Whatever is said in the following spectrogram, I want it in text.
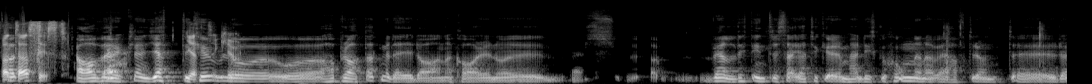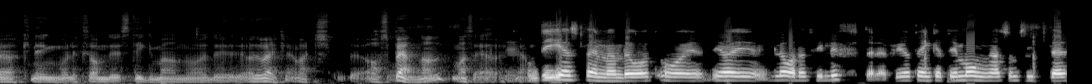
Fantastiskt. Ja, verkligen. Jättekul, Jättekul. Att, att ha pratat med dig idag, Anna-Karin. Och, eh, väldigt intressant. Jag tycker de här diskussionerna vi har haft runt eh, rökning och liksom det stigman. Och det, det har verkligen varit ja, spännande, får man säga. Verkligen. Det är spännande och, och jag är glad att vi lyfter det. För jag tänker att det är många som sitter...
